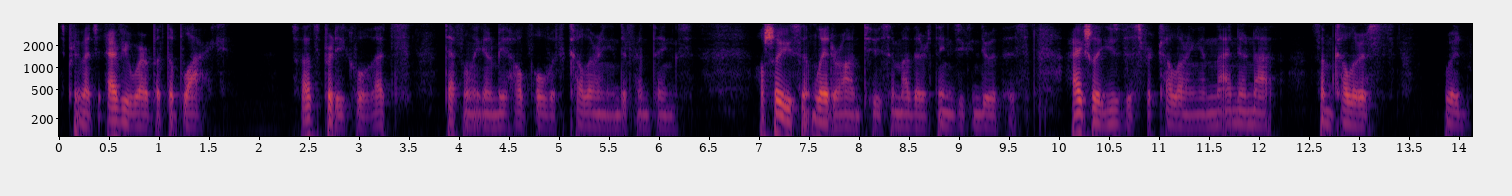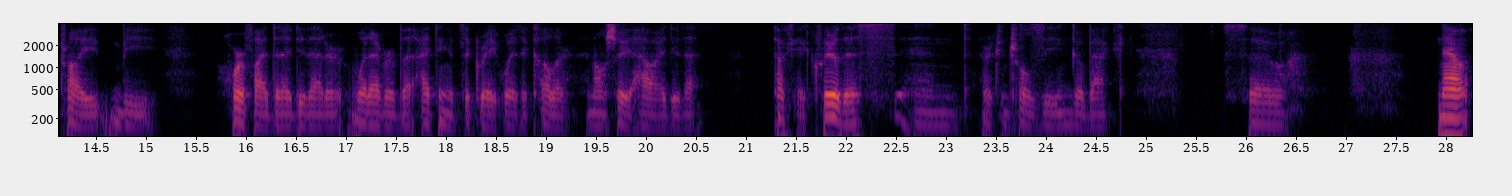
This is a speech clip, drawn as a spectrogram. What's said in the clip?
is pretty much everywhere but the black. So that's pretty cool. That's definitely going to be helpful with coloring and different things. I'll show you some later on too some other things you can do with this. I actually use this for coloring and I know not some colorists would probably be horrified that I do that or whatever, but I think it's a great way to color, and I'll show you how I do that. Okay, clear this and or Control Z and go back. So now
